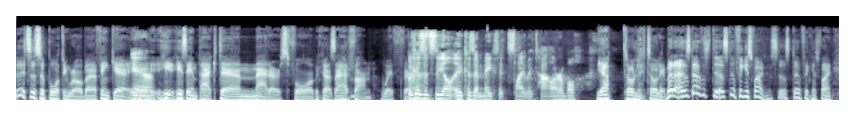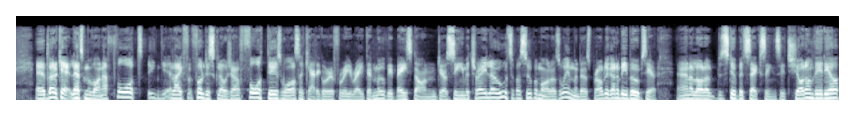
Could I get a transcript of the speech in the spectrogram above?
it's a supporting role, but I think uh, Yeah. uh, he, his impact um, matters for because I had fun with uh, Because it's the only because it makes it slightly tolerable. Yeah, totally, totally. But I still, still, still think it's fine. I still, still think it's fine. Uh, but okay, let's move on. I thought, like, full disclosure, I thought this was a category three rated movie based on just seeing the trailer. Ooh, it's about supermodels, women. There's probably gonna be boobs here and a lot of stupid sex scenes. It's shot on video.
